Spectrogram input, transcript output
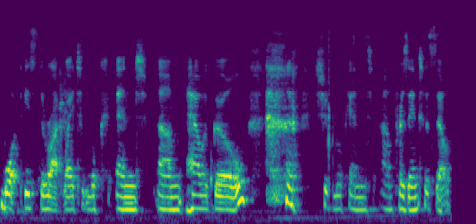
what is the right way to look and um, how a girl should look and um, present herself.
